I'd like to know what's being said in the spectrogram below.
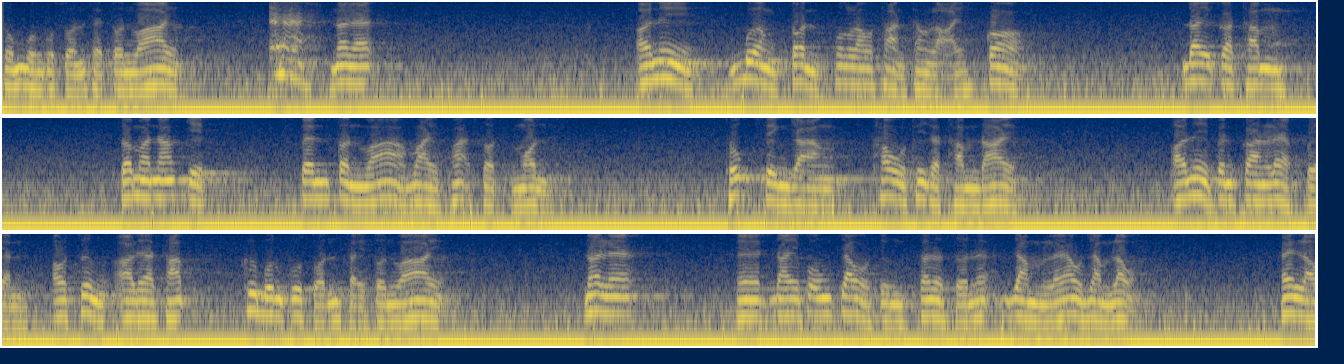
สมบุญกุศลใส่ตนไว้ นั่นแหละอันนี้เบื้องต้นพวกเราท่านทั้งหลายก็ได้กระทำสมณกิจเป็นต้นว่าไหวพระสดมนทุกสิ่งอย่างเท่าที่จะทำได้ อันนี้เป็นการแลกเปลี่ยน เอาซึ่งอริยทรัพย์คือบุญกุศลใส่ตนไว้ นั่นแหละเหตุใดพระองค์เจ้าจึงสรรเสริญและย้ำแล้วย้ำเล่า ให้เรา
